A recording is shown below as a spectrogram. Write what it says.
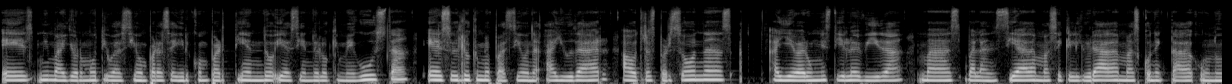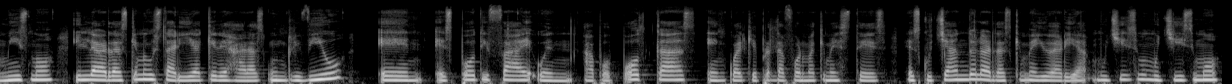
es mi mayor motivación para seguir compartiendo y haciendo lo que me gusta. Eso es lo que me apasiona, ayudar a otras personas a llevar un estilo de vida más balanceada, más equilibrada, más conectada con uno mismo. Y la verdad es que me gustaría que dejaras un review en Spotify o en Apple Podcast, en cualquier plataforma que me estés escuchando. La verdad es que me ayudaría muchísimo, muchísimo.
